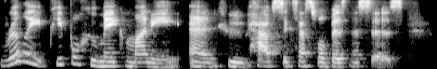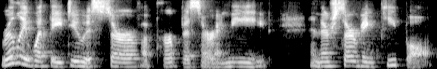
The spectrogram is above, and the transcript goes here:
really people who make money and who have successful businesses really what they do is serve a purpose or a need and they're serving people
